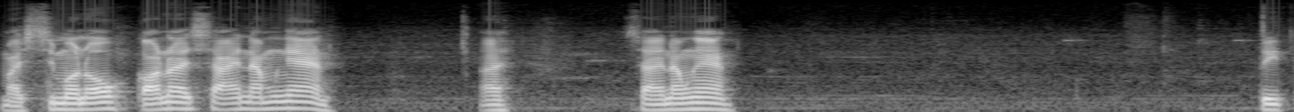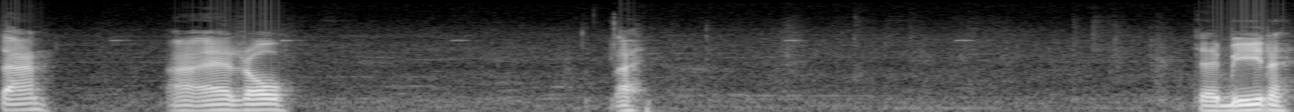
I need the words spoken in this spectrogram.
Máy Shimano con này size 5 ngàn. Đây size 5 ngàn. Titan. À, Aero. Đây. Chạy bi này.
